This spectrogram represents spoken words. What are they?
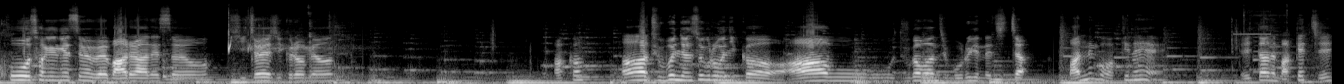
코 성형했으면 왜 말을 안 했어요? 빚어야지 그러면. 아까 아 두 번 연속으로 오니까 아우 누가 맞는지 모르겠네 진짜 맞는 것 같긴 해. 일단은 맞겠지.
